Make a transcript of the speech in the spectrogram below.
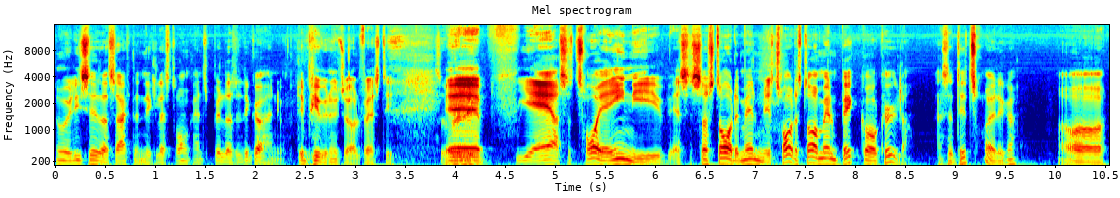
nu har jeg lige siddet og sagt, at Niklas Strunk han spiller, så det gør han jo. Det bliver vi nødt til at holde fast i. Øh, ja, og så tror jeg egentlig, altså så står det mellem, jeg tror, det står mellem Bækgaard og Køler. Altså det tror jeg, det gør. Og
